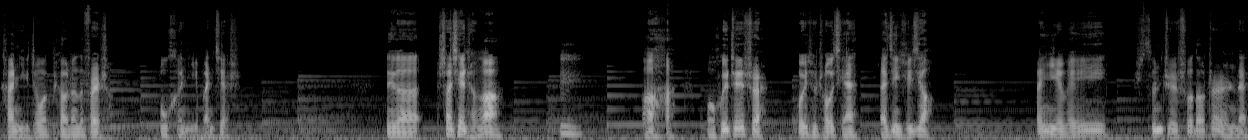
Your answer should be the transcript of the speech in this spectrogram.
看你这么漂亮的份上，不和你一般见识。那个上县城啊？嗯。啊，我回真市，回去筹钱来进学校。本以为孙志说到这儿呢，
